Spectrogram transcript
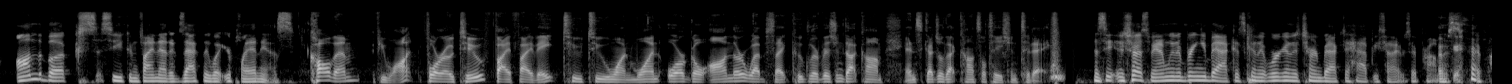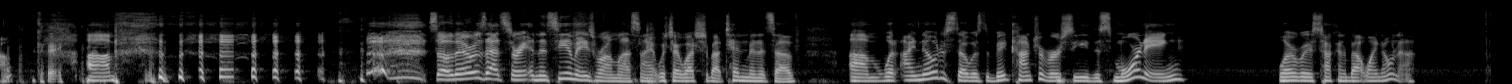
on the books so you can find out exactly what your plan is. Call them if you want, 402 558 2211, or go on their website, kuglervision.com, and schedule that consultation today. And see, and trust me, I'm going to bring you back. It's going to, we're going to turn back to happy times. I promise. Okay. I promise. Okay. Um, so there was that story. And then CMAs were on last night, which I watched about 10 minutes of. Um, what I noticed though was the big controversy this morning. Well, everybody's talking about Wynonna.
